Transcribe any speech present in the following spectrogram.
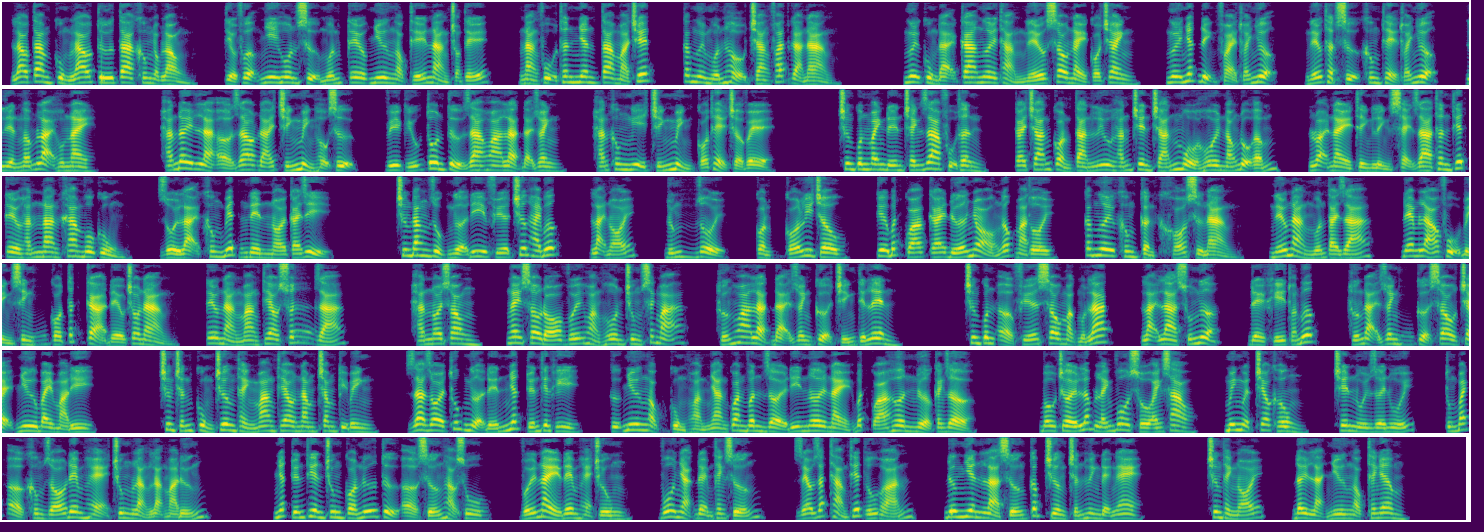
Lao tam cùng lao tứ ta không nhọc lòng, tiểu phượng nhi hôn sự muốn kêu như ngọc thế nàng chọn tế, nàng phụ thân nhân ta mà chết, các ngươi muốn hậu trang phát gả nàng. Ngươi cùng đại ca ngươi thẳng nếu sau này có tranh, ngươi nhất định phải thoái nhượng, nếu thật sự không thể thoái nhượng, liền ngẫm lại hôm nay. Hắn đây là ở giao đái chính mình hậu sự, vì cứu tôn tử ra hoa lạt đại doanh, hắn không nghĩ chính mình có thể trở về. Trương quân manh đến tránh ra phụ thân, cái chán còn tàn lưu hắn trên chán mồ hôi nóng độ ấm, loại này thình lình xảy ra thân thiết kêu hắn nan kham vô cùng, rồi lại không biết nên nói cái gì. Trương Đăng dục ngựa đi phía trước hai bước, lại nói, đúng rồi, còn có ly châu, kia bất quá cái đứa nhỏ ngốc mà thôi, các ngươi không cần khó xử nàng, nếu nàng muốn tái giá, đem lão phụ bình sinh có tất cả đều cho nàng, tiêu nàng mang theo xuất giá. Hắn nói xong, ngay sau đó với hoàng hôn chung sách mã, hướng hoa lạt đại doanh cửa chính tiến lên. Trương quân ở phía sau mặc một lát, lại là xuống ngựa, đề khí thoáng bước, hướng đại doanh cửa sau chạy như bay mà đi. Trương Chấn cùng Trương Thành mang theo 500 kỵ binh, ra roi thúc ngựa đến nhất tuyến thiên khi, cự như Ngọc cùng Hoàn Nhàn Quan Vân rời đi nơi này bất quá hơn nửa canh giờ. Bầu trời lấp lánh vô số ánh sao, minh nguyệt treo không, trên núi dưới núi, tung bách ở không gió đêm hè trung lẳng lặng mà đứng. Nhất tuyến thiên trung có nữ tử ở sướng hảo su, với này đêm hè trung, vô nhạc đệm thanh sướng, gieo rắt thảm thiết ưu hoán, đương nhiên là sướng cấp Trương Chấn huynh đệ nghe. Trương Thành nói, đây là như Ngọc thanh âm.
